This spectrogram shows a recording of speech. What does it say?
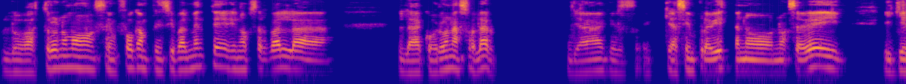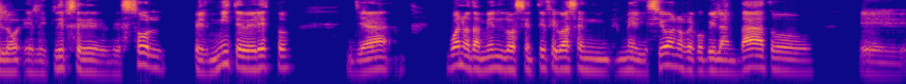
los astrónomos se enfocan principalmente en observar la, corona solar, ya que, a simple vista no, se ve y, que el eclipse de, sol permite ver esto, ya, bueno, también los científicos hacen mediciones, recopilan datos, eh,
